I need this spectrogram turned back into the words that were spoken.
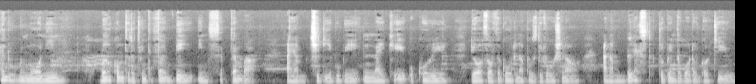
Hello, good morning. Welcome to the 23rd day in September. I am Chidi Ebube Nike Okore, the author of the Golden Apples Devotional, and I'm blessed to bring the Word of God to you.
